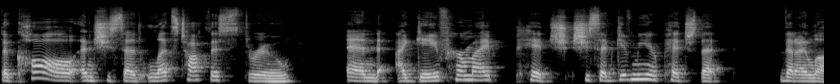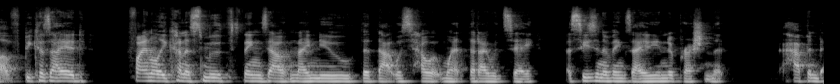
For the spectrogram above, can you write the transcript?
the call and she said, let's talk this through and I gave her my pitch. She said, "Give me your pitch that that I love," because I had finally kind of smoothed things out, and I knew that that was how it went. That I would say a season of anxiety and depression that happened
